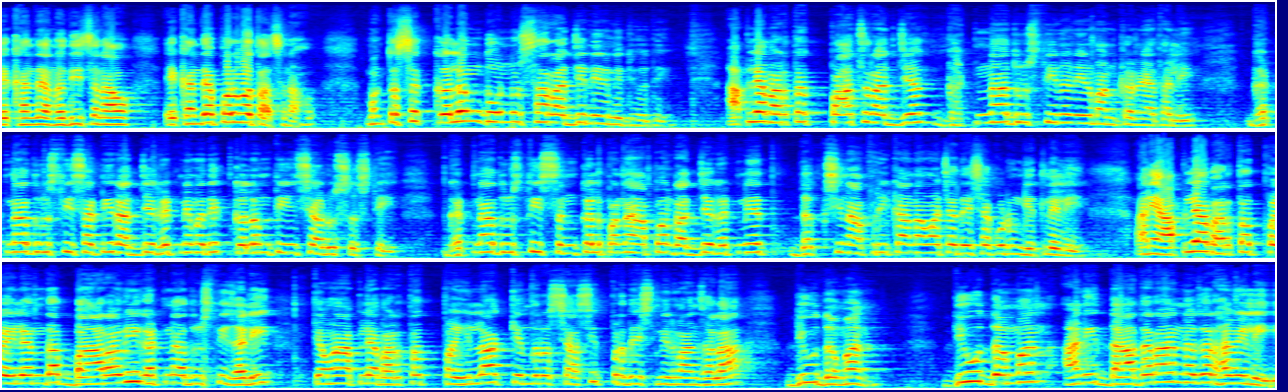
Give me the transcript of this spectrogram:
एखाद्या नदीचं नाव एखाद्या पर्वताचं नाव. मग तसं कलम दोननुसार राज्य निर्मिती होते. आपल्या भारतात पाच राज्य घटनादुरुस्तीनं निर्माण करण्यात आली. घटनादुरुस्तीसाठी राज्यघटनेमध्ये कलम तीनशे अडुसष्ट आहे. घटनादुरुस्ती संकल्पना आपण राज्यघटनेत दक्षिण आफ्रिका नावाच्या देशाकडून घेतलेली आणि आपल्या भारतात पहिल्यांदा बारावी घटनादुरुस्ती झाली तेव्हा आपल्या भारतात पहिला केंद्रशासित प्रदेश निर्माण झाला दीव दमन दीव दमन आणि दादरा नगर हवेली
